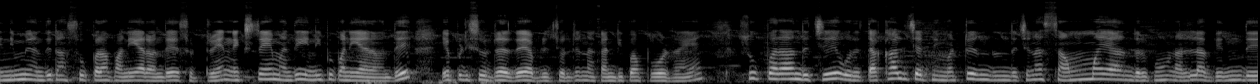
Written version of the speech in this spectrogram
இனிமேல் வந்து நான் சூப்பராக பணியாரம் வந்து சுட்டுறேன் நெக்ஸ்ட் டைம் வந்து இனிப்பு பணியாரம் வந்து எப்படி சுடுறது அப்படின்னு சொல்லிட்டு நான் கண்டிப்பாக போடுறேன். சூப்பராக இருந்துச்சு. ஒரு தக்காளி சட்னி மட்டும் இருந்துருந்துச்சுன்னா செம்மையாக இருந்திருக்கும். நல்லா வெந்து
